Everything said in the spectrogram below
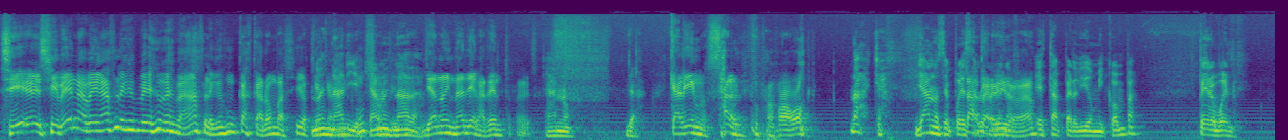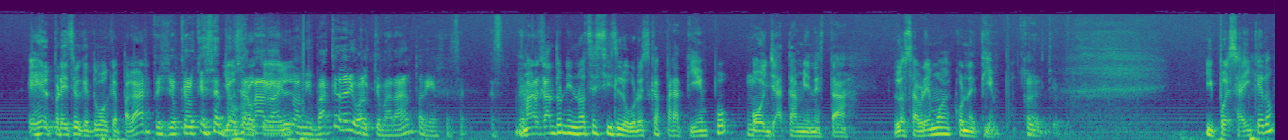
Si, eh, si ven a Ben Affleck, es Ben Affleck, es un cascarón vacío. No es nadie, ya no es nada. Ya no hay nadie adentro. Ya no. Ya. Que alguien nos salve, por favor. No, ya, ya no se puede Está salvar. perdido. ¿verdad? Está perdido mi compa. Pero bueno, es el precio que tuvo que pagar. Pues yo creo que ese Yo creo Marc que él- Anthony va a quedar igual que Mar Anthony. Es, es- es- Marc Anthony no sé si logró escapar a tiempo o ya también está. Lo sabremos con el tiempo. con el tiempo. Y pues ahí quedó.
